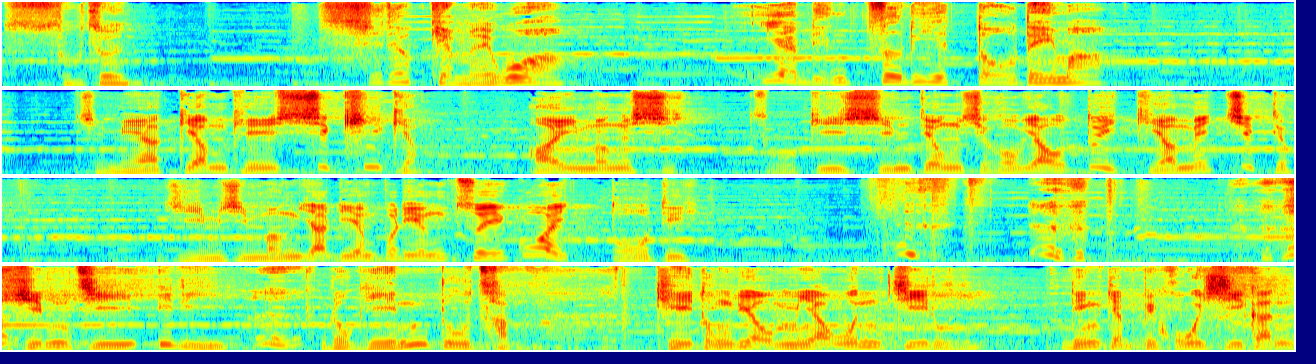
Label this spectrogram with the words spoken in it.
师尊，失了剑的我，也能做你的徒弟吗？一名剑客失去剑，爱问的是自己心中是否要对剑的执着，是毋是问也能不能做我的徒弟。心知一理，若言如参，启动了命运之轮，冷剑必火的时间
